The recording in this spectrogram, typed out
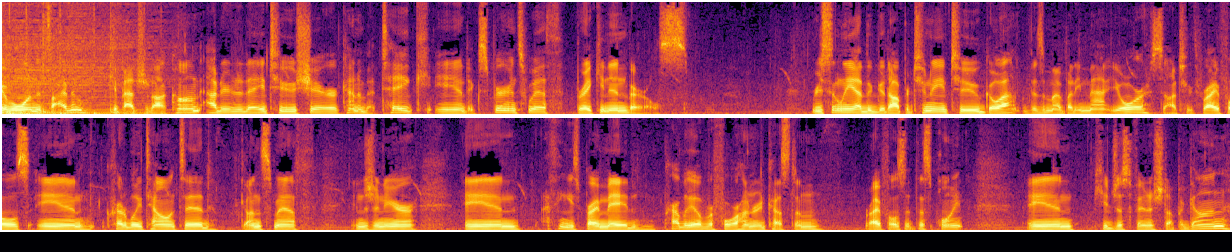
everyone, it's Ivan, kitbadger.com, out here today to share kind of a take and experience with breaking in barrels. Recently I had the good opportunity to go out and visit my buddy Matt Yore, Sawtooth Rifles, and incredibly talented gunsmith, engineer, and I think he's probably made probably over 400 custom rifles at this point. And he just finished up a gun,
